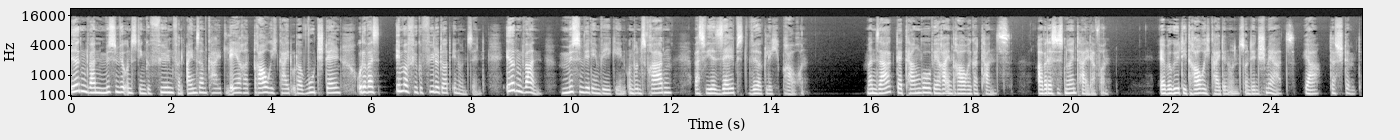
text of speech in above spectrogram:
Irgendwann müssen wir uns den Gefühlen von Einsamkeit, Leere, Traurigkeit oder Wut stellen oder was immer für Gefühle dort in uns sind. Irgendwann müssen wir den Weg gehen und uns fragen, was wir selbst wirklich brauchen. Man sagt, der Tango wäre ein trauriger Tanz, aber das ist nur ein Teil davon. Er berührt die Traurigkeit in uns und den Schmerz. Ja, das stimmt.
